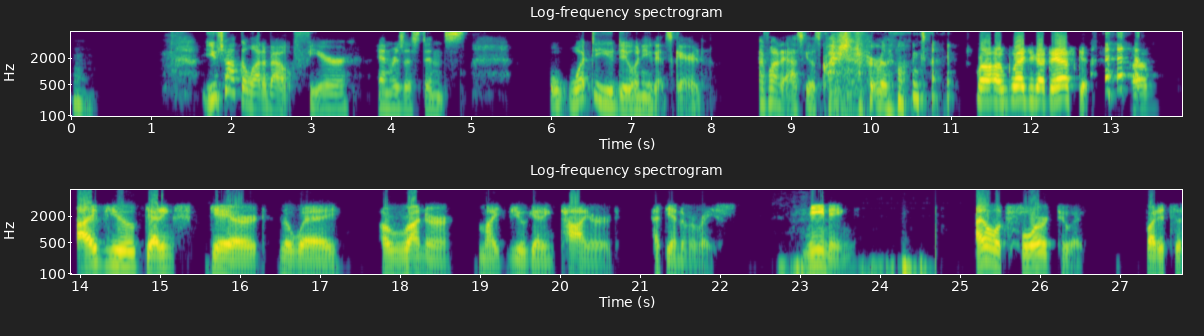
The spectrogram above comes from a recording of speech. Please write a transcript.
Hmm. You talk a lot about fear and resistance. What do you do when you get scared? I've wanted to ask you this question for a really long time. Well, I'm glad you got to ask it. um, I view getting scared the way a runner might view getting tired at the end of a race. Meaning, I don't look forward to it, but it's a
